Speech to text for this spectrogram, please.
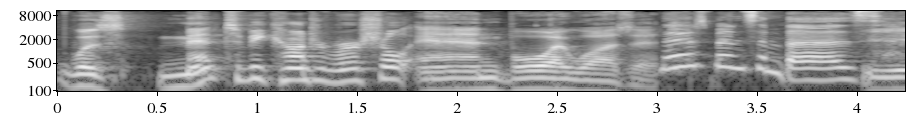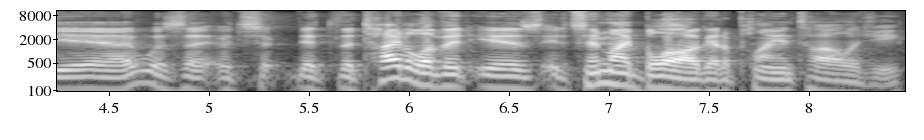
was meant to be controversial, and boy was it. There's been some buzz. Yeah, it was. A, it's, it, the title of it is. It's in my blog at Appliantology,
